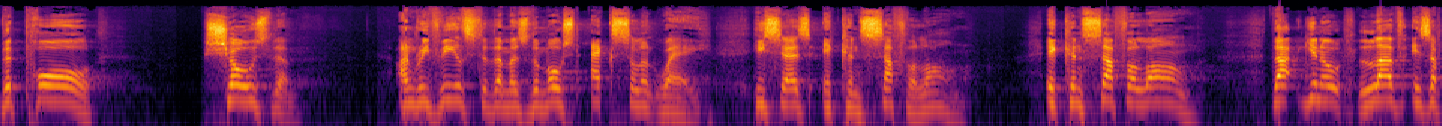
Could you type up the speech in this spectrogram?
that Paul shows them and reveals to them as the most excellent way, he says, it can suffer long. It can suffer long. That, you know, love is a,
